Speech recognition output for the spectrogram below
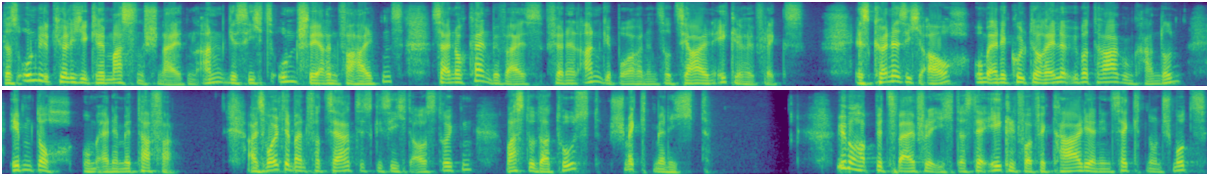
Das unwillkürliche Grimassenschneiden angesichts unfairen Verhaltens sei noch kein Beweis für einen angeborenen sozialen Ekelreflex. Es könne sich auch um eine kulturelle Übertragung handeln, eben doch um eine Metapher. Als wollte mein verzerrtes Gesicht ausdrücken, was du da tust, schmeckt mir nicht. Überhaupt bezweifle ich, dass der Ekel vor Fäkalien, Insekten und Schmutz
